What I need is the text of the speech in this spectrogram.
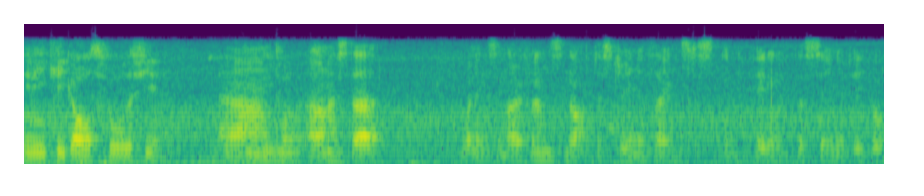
Any key goals for this year? Um, I want to start winning some opens, not just junior things, just in competing with the senior people,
